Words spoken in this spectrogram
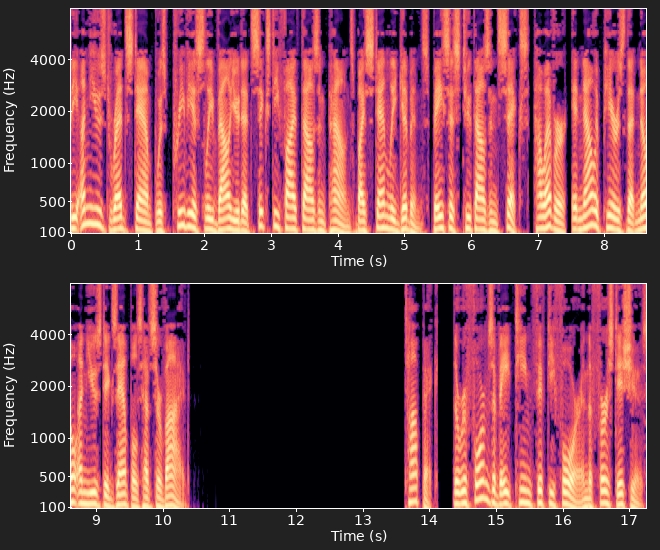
The unused red stamp was previously valued at £65,000 by Stanley Gibbons basis 2006, however, it now appears that no unused examples have survived. The reforms of 1854 and the first issues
